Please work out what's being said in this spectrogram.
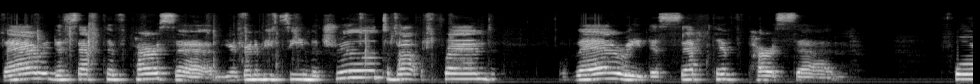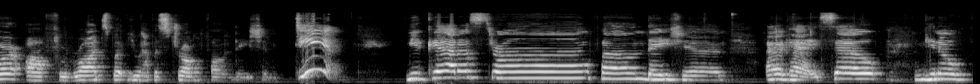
Very deceptive person. You're going to be seeing the truth about a friend. Very deceptive person. Four of rods, but you have a strong foundation. Damn! You got a strong foundation. Okay, so, you know,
